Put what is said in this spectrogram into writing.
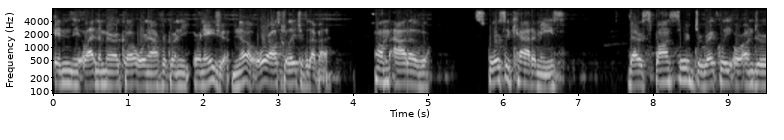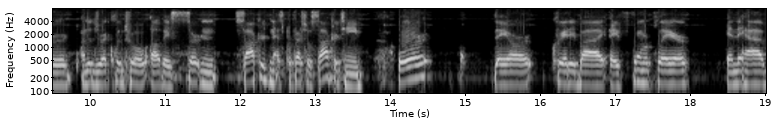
in Latin America or in Africa or in, or in Asia. No, or Australasia for that matter. Come out of sports academies that are sponsored directly or under under direct control of a certain soccer professional soccer team, or they are created by a former player and they have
